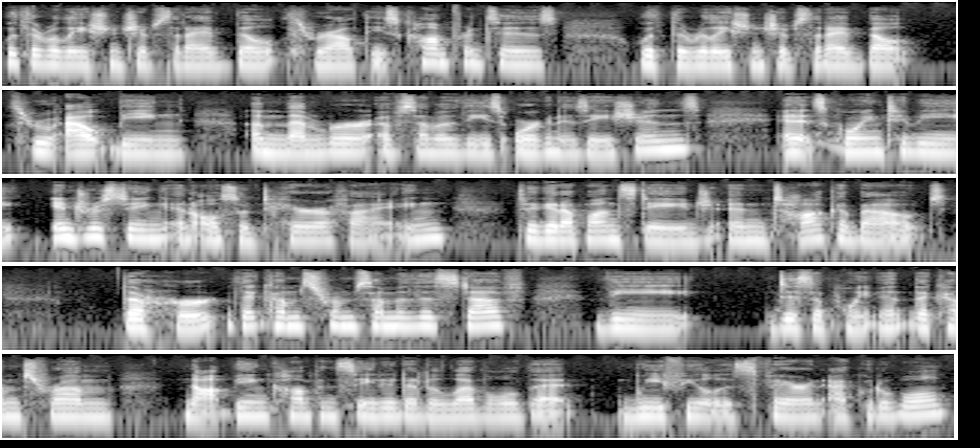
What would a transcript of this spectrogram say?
with the relationships that I have built throughout these conferences, with the relationships that I've built throughout being a member of some of these organizations. And it's going to be interesting and also terrifying to get up on stage and talk about the hurt that comes from some of this stuff, the disappointment that comes from not being compensated at a level that we feel is fair and equitable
